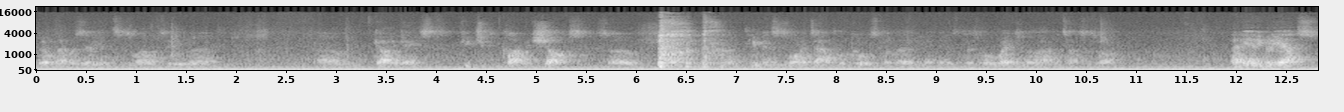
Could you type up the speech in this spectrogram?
build that resilience as well to uh, um, guard against future climate shocks. So you know, is one example, of course, but uh, you know, there's, there's a whole range of other habitats as well. Any, anybody else?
